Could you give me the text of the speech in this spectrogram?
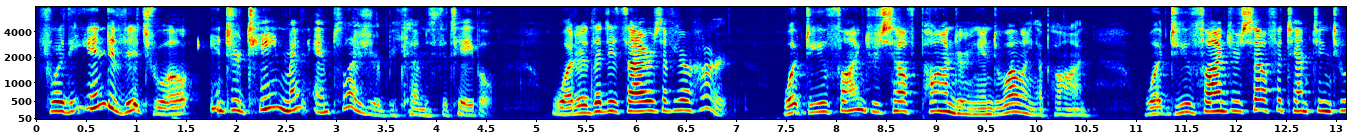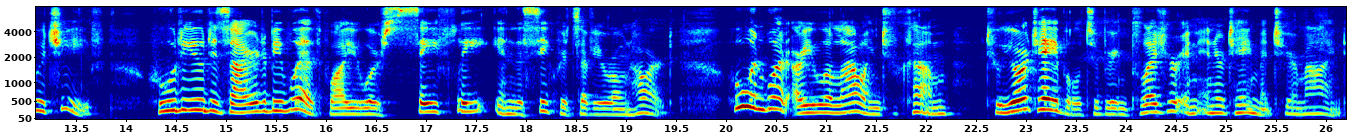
For the individual, entertainment and pleasure becomes the table. What are the desires of your heart? What do you find yourself pondering and dwelling upon? What do you find yourself attempting to achieve? Who do you desire to be with while you are safely in the secrets of your own heart? Who and what are you allowing to come to your table to bring pleasure and entertainment to your mind?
